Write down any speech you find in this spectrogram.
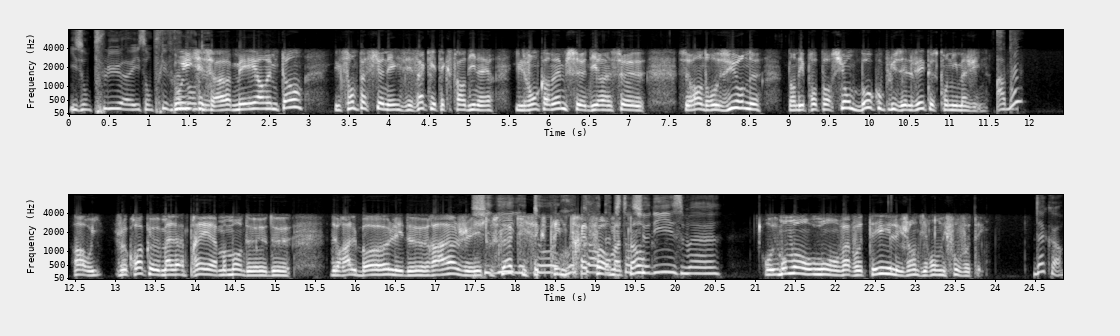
Ils ont plus, euh, ils ont plus vraiment. Oui, c'est ça. Mais en même temps, ils sont passionnés. C'est ça qui est extraordinaire. Ils vont quand même se dire, se, se rendre aux urnes dans des proportions beaucoup plus élevées que ce qu'on imagine. Ah bon? Ah oui, je crois que mal après un moment de, de, de ras-le-bol et de rage et tout cela qui s'exprime très fort maintenant, au moment où on va voter, les gens diront il faut voter. D'accord.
